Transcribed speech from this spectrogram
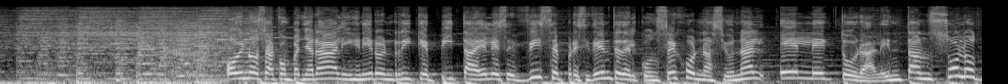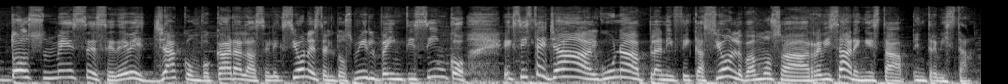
Hoy nos acompañará el ingeniero Enrique Pita, él es vicepresidente del Consejo Nacional Electoral. En tan solo dos meses se debe ya convocar a las elecciones del 2025. ¿Existe ya alguna planificación? Lo vamos a revisar en esta entrevista.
